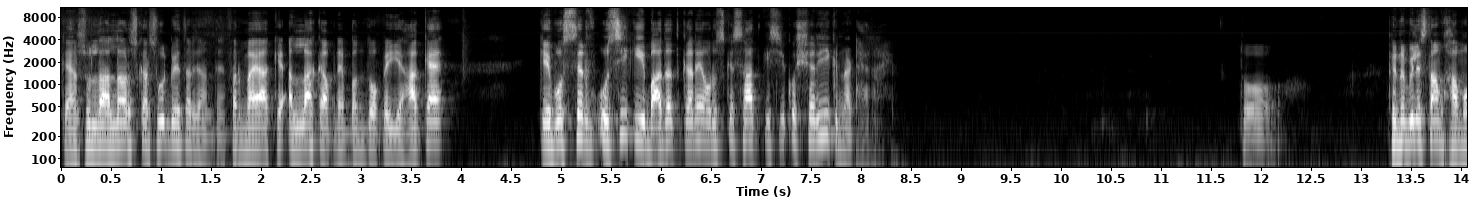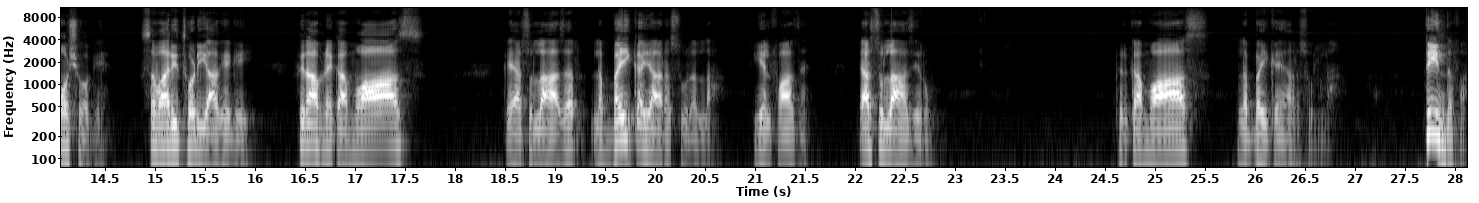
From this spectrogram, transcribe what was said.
کہ رسول اللہ اللہ اور اس کا رسول بہتر جانتے ہیں۔ فرمایا کہ اللہ کا اپنے بندوں پہ یہ حق ہے کہ وہ صرف اسی کی عبادت کریں اور اس کے ساتھ کسی کو شریک نہ ٹھہرائیں۔ تو پھر نبی الاسلام خاموش ہو گئے، سواری تھوڑی آگے گئی۔ پھر آپ نے کہا، معاذ، کہ یا رسول اللہ حاضر لبئی کا یا رسول اللہ، یہ الفاظ ہیں۔ یا رسول اللہ حاضر ہوں۔ پھر کہا، معاذ لبئی کا یا رسول اللہ۔ تین دفعہ۔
